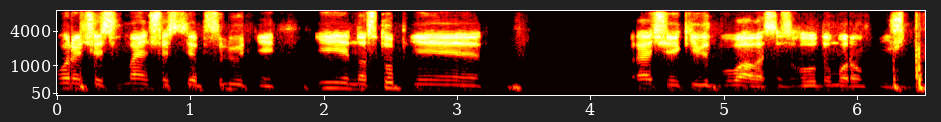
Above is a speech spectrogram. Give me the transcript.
борючись в меншості абсолютній, і наступні речі, які відбувалися з голодомором, включно.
